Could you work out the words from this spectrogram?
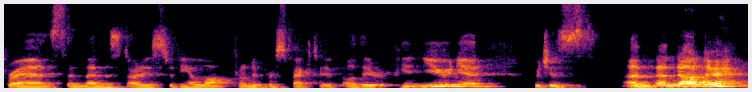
France and then started studying a lot from the perspective of the European Union, which is an, another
